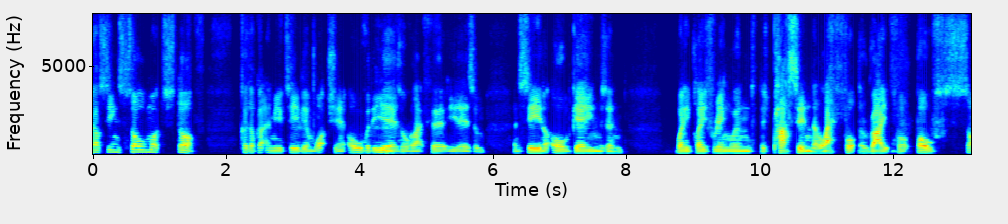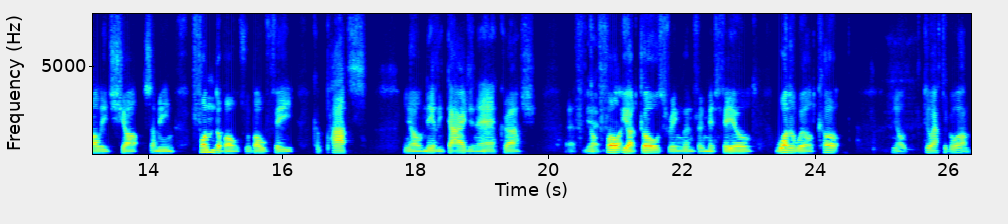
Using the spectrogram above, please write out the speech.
I've seen so much stuff because I've got MUTV and watching it over the Mm. years, over like thirty years, and and seeing old games and when he played for England, the passing, the left foot, the right foot, both solid shots. I mean, thunderbolts with both feet, could pass. You know, nearly died in an air crash. Uh, Yeah. Got forty odd goals for England from midfield. Won a World Cup. You know, do I have to go on?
